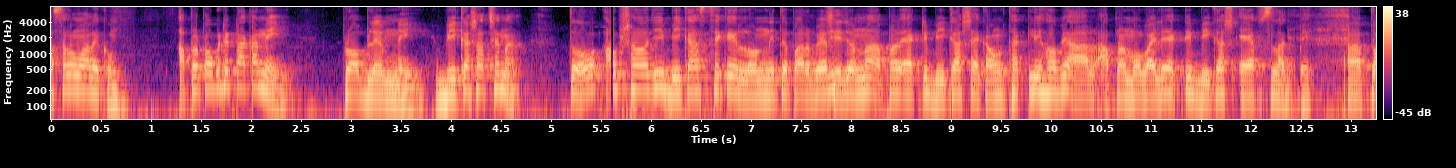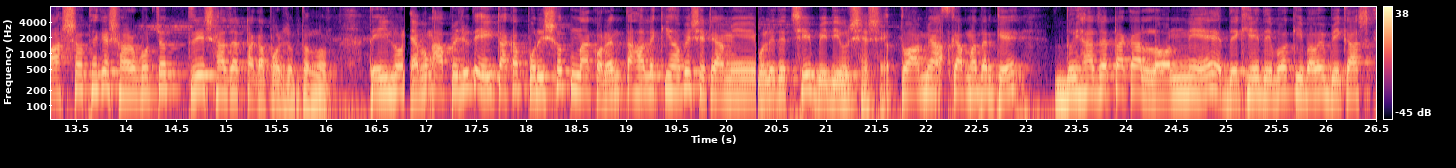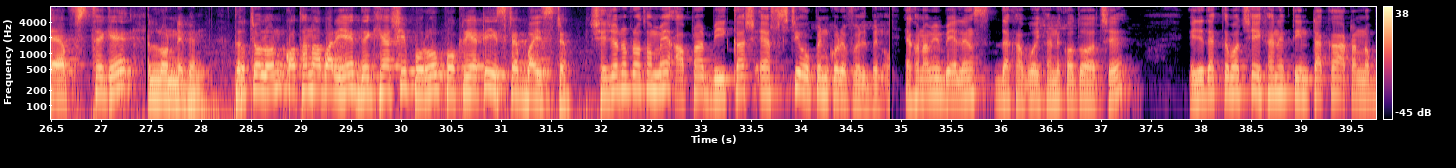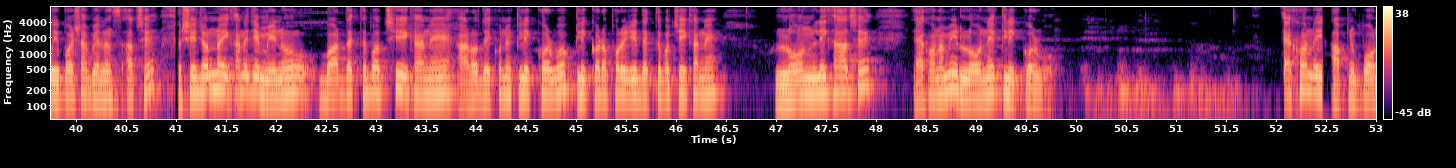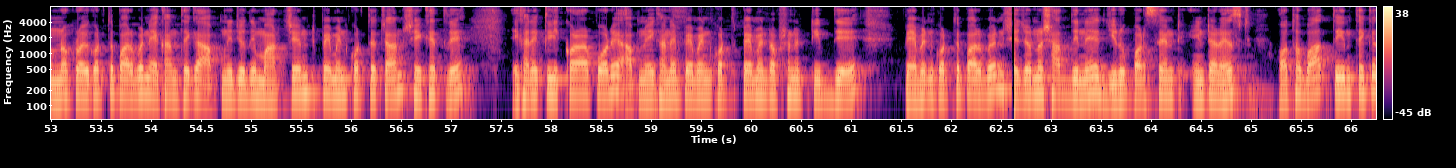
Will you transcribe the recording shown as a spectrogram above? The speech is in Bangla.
আসসালামু আলাইকুম। আপনার পকেটে টাকা নেই প্রবলেম নেই, বিকাশ আছে না? তো খুব সহজেই বিকাশ থেকে লোন নিতে পারবেন। সেই জন্য আপনার একটি বিকাশ অ্যাকাউন্ট থাকলেই হবে আর আপনার মোবাইলে একটি বিকাশ অ্যাপস লাগবে। পাঁচশো থেকে সর্বোচ্চ ত্রিশ হাজার টাকা পর্যন্ত লোন তো এই লোন এবং আপনি যদি এই টাকা পরিশোধ না করেন, তাহলে কি হবে সেটা আমি বলে দিচ্ছি ভিডিওর শেষে। তো আমি আজকে আপনাদেরকে দুই হাজার টাকা লোন নিয়ে দেখিয়ে দেব কীভাবে বিকাশ অ্যাপস থেকে লোন নেবেন। তো চলুন কথা না বাড়িয়ে দেখে আসি পুরো প্রক্রিয়াটি স্টেপ বাই স্টেপ সেই জন্য প্রথমে আপনার বিকাশ অ্যাপসটি ওপেন করে ফেলবেন। এখন আমি ব্যালেন্স দেখাবো এখানে কত আছে। এই যে দেখতে পাচ্ছি, এখানে তিন টাকা আটানব্বই পয়সা ব্যালেন্স আছে। তো সেই জন্য এখানে যে মেনু বার দেখতে পাচ্ছি, এখানে আরও দেখুনে ক্লিক করব। ক্লিক করার পরে যে দেখতে পাচ্ছি, এখানে লোন লেখা আছে। এখন আমি লোনে ক্লিক করব। এখন আপনি পণ্য ক্রয় করতে পারবেন। এখান থেকে আপনি যদি মার্চেন্ট পেমেন্ট করতে চান, সেক্ষেত্রে এখানে ক্লিক করার পরে আপনি এখানে পেমেন্ট করতে, পেমেন্ট অপশনে টিপ দিয়ে পেমেন্ট করতে পারবেন। সেজন্য সাত দিনে জিরো পার্সেন্ট ইন্টারেস্ট অথবা তিন থেকে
